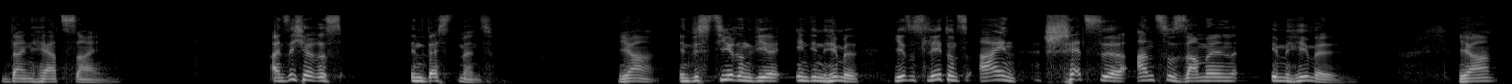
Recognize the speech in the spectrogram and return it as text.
dein Herz sein. Ein sicheres Investment. Ja, investieren wir in den Himmel. Jesus lädt uns ein, Schätze anzusammeln im Himmel. Ja,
